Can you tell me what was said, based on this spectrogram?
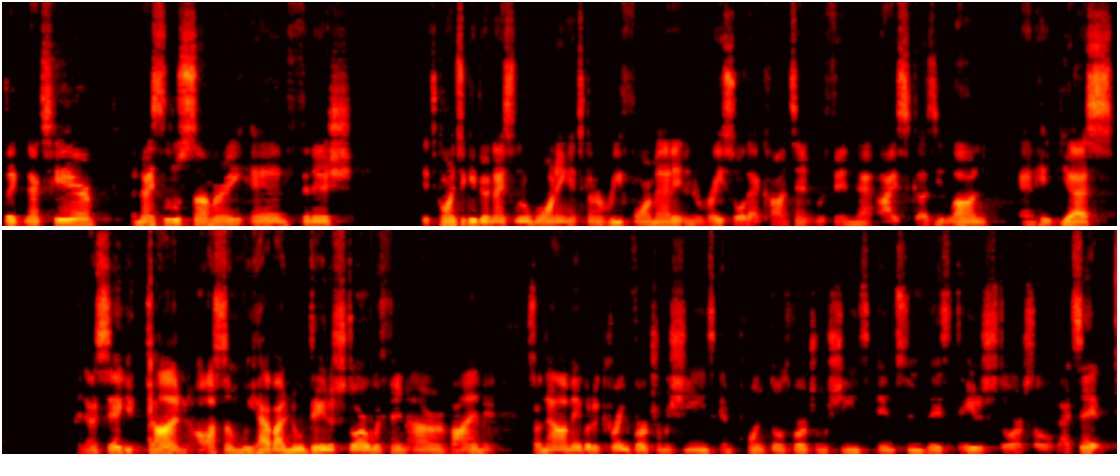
Click next here, a nice little summary, and finish. It's going to give you a nice little warning. It's going to reformat it and erase all that content within that iSCSI LUN and hit yes. And that's it, you're done. Awesome. We have our new data store within our environment. So now I'm able to create virtual machines and point those virtual machines into this data store. So that's it.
